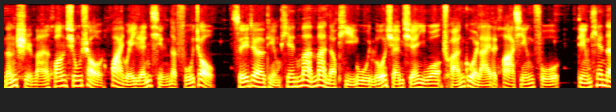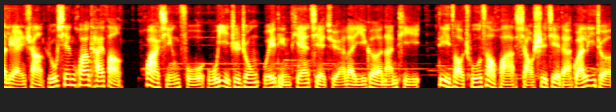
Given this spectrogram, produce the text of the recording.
能使蛮荒凶兽化为人形的符咒，随着顶天慢慢的体悟螺旋漩涡传过来的化形符，顶天的脸上如鲜花开放。化形符无意之中为顶天解决了一个难题，缔造出造化小世界的管理者。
